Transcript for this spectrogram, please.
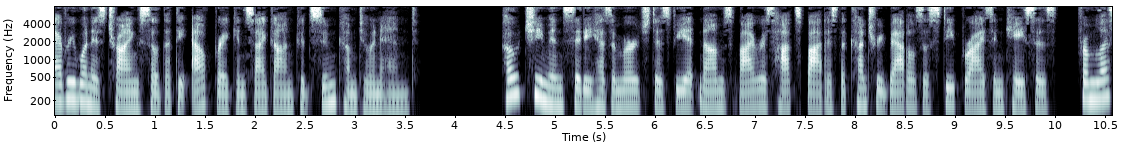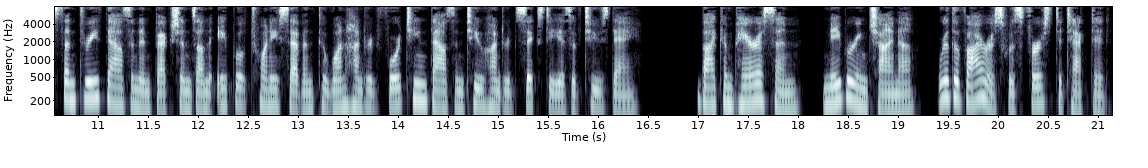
Everyone is trying so that the outbreak in Saigon could soon come to an end. Ho Chi Minh City has emerged as Vietnam's virus hotspot as the country battles a steep rise in cases, from less than 3,000 infections on April 27 to 114,260 as of Tuesday. By comparison, neighboring China, where the virus was first detected,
